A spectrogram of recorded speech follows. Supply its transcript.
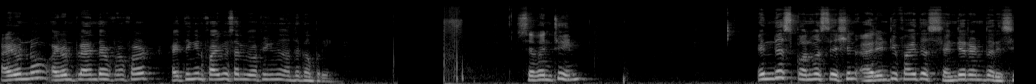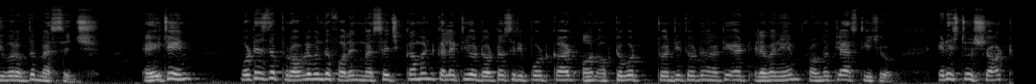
I don't know. I don't plan that for I think in five years I'll be working in another company. 17. In this conversation, identify the sender and the receiver of the message. 18. What is the problem in the following message? Come and collect your daughter's report card on October 20, 2030 at 11 am from the class teacher. It is too short.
